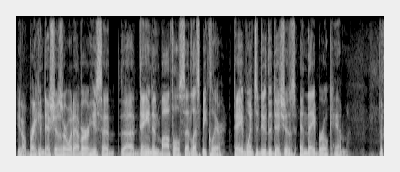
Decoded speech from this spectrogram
you know breaking dishes or whatever. He said uh, Dane and Bothell said, "Let's be clear. Dave went to do the dishes and they broke him."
